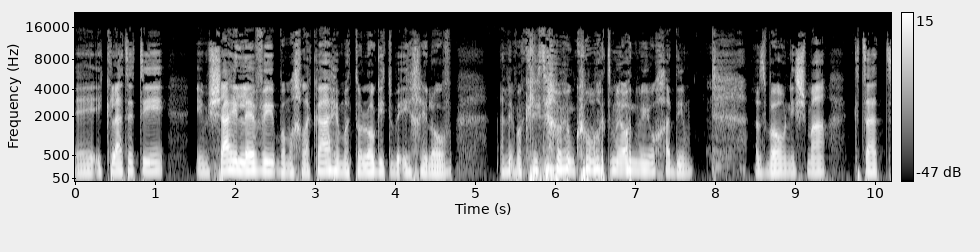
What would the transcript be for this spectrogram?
אה, הקלטתי עם שי לוי במחלקה ההמטולוגית באיכילוב. אני מקליטה במקומות מאוד מיוחדים. אז בואו נשמע קצת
